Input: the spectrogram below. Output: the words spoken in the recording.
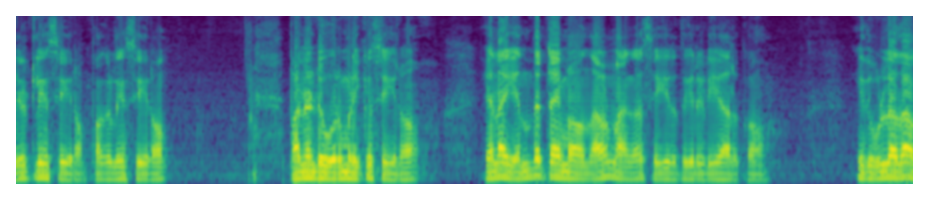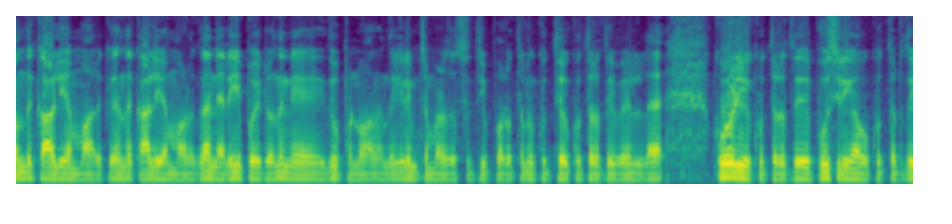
இருட்டுலேயும் செய்கிறோம். பகல்லையும் செய்கிறோம். பன்னெண்டு ஒரு மணிக்கும் செய்கிறோம். ஏன்னா எந்த டைமில் வந்தாலும் நாங்கள் செய்கிறதுக்கு ரெடியாக இருக்கோம். இது உள்ளே தான் வந்து காளியம்மா இருக்குது இந்த காளியம்மாவுக்கு தான் நிறைய போயிட்டு வந்து நே இது பண்ணுவாங்க. இந்த எலுமிச்சம்பழத்தை சுற்றி போகிறது குத்து குத்துறது வேலில் கோழியை குத்துறது பூசணிக்காவை குத்துறது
